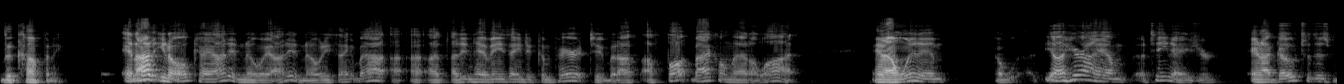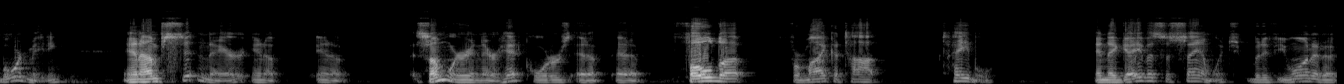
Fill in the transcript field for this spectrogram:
the company. And I, you know, okay, I didn't know I didn't know anything about. I, I, I didn't have anything to compare it to, but I, I thought back on that a lot. And I went in, uh, you know, here I am, a teenager, and I go to this board meeting, and I'm sitting there in a in a somewhere in their headquarters at a at a fold up formica top table and they gave us a sandwich but if you wanted a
